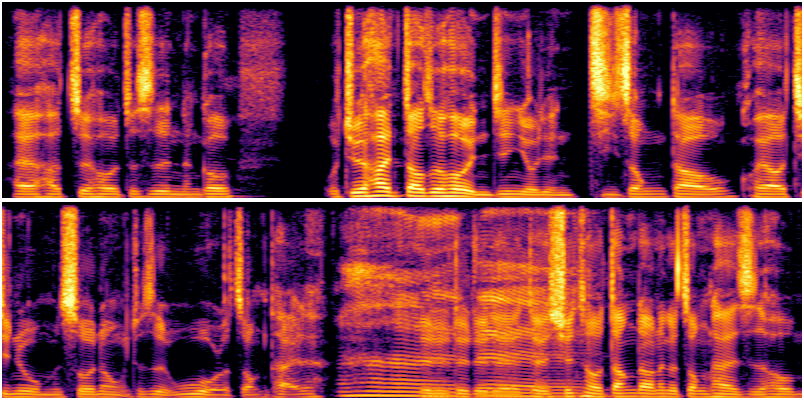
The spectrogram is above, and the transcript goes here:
还有他最后就是能够，我觉得他到最后已经有点集中到快要进入我们说那种就是无我的状态了。嗯对对对对对对，选手当到那个状态的时候，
